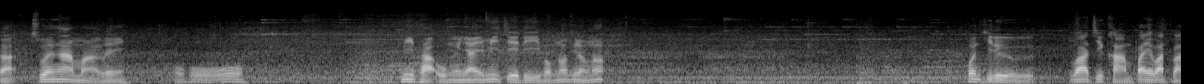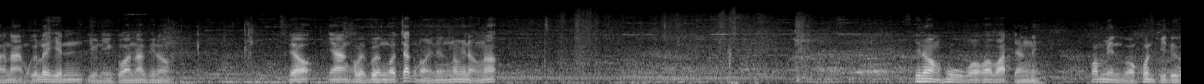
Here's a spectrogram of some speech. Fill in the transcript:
ก็สวยงามมากเลย โอ้โห มีพระองค์ใหญ่ๆมีเจดีย์ผมเนาะพี่น้องเนาะคนขี่ดื้อว่าจีขามไปวัดบางหน้ำก็เลยเห็นอยู่นี่ก่อนนะพี่น้อง เดี๋ยวย่างเข้าไปเบิ่งก็จักหน่อยหนึงเนาะพี่น้องเนาะ พี่น้องหูว่าวัดยังนี่คอมเมนต์บอกคนขี่ดื้อ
